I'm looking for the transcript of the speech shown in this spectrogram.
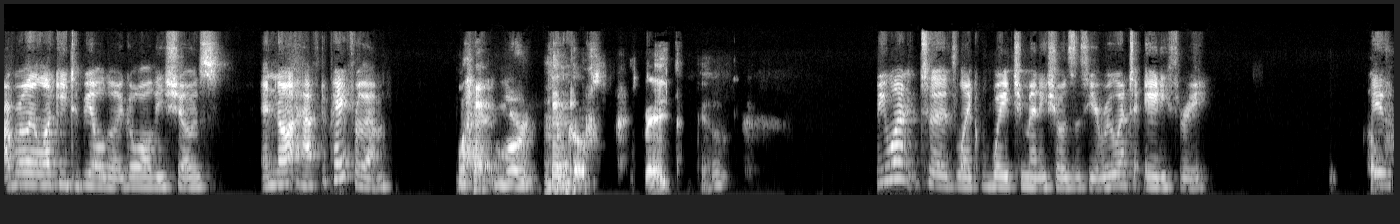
I'm really lucky to be able to go all these shows and not have to pay for them. More great. We went to like way too many shows this year. We went to 83. Oh. It was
